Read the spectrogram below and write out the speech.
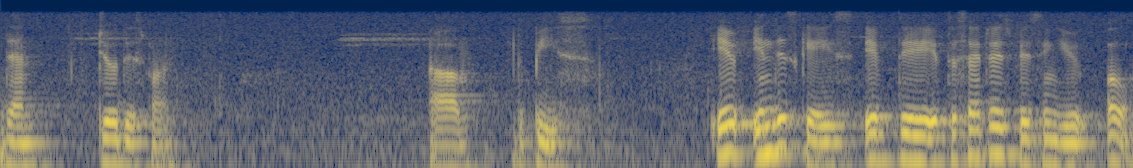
Then do this one. Um, the piece. If in this case if the if the center is facing you oh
